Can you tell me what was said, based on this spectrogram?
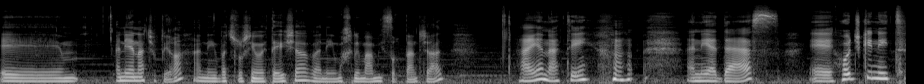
אה, אני ענת שפירא, אני בת 39 ואני מחלימה מסרטן שד. היי ענתי, אני הדס, אה, הודג'קינית,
